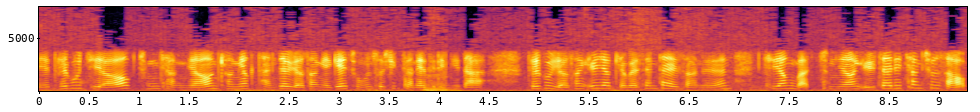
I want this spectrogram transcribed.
예, 대구 지역 중장년 경력 단절 여성에게 좋은 소식 전해드립니다. 음. 대구 여성 인력 개발센터에서는 지역 맞춤형 일자리 창출 사업,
